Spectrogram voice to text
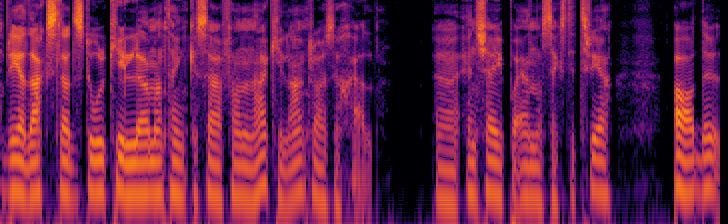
bredaxlad, stor kille. Man tänker så här, fan den här killen han klarar sig själv. Eh, en tjej på 1,63, ja det,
